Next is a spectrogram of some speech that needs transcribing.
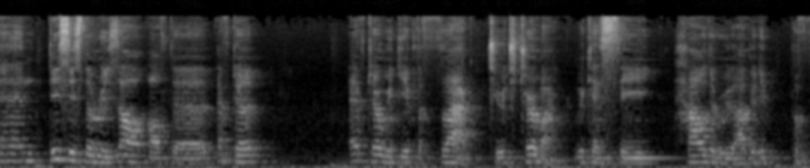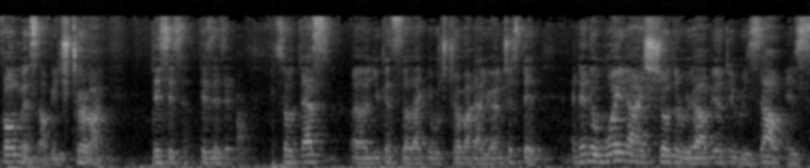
And this is the result of the after after we give the flag to each turbine, we can see how the reliability performance of each turbine. This is this is it. So that's uh, you can select which turbine that you're interested. in. And then the way that I show the reliability result is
